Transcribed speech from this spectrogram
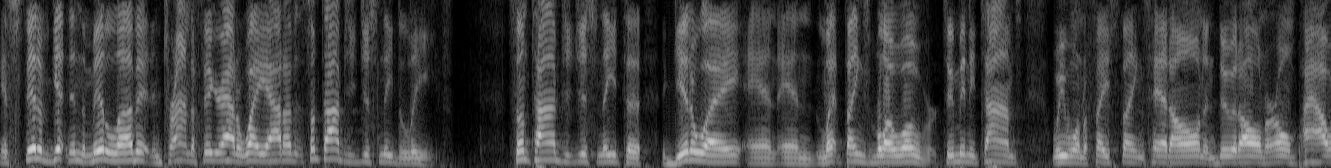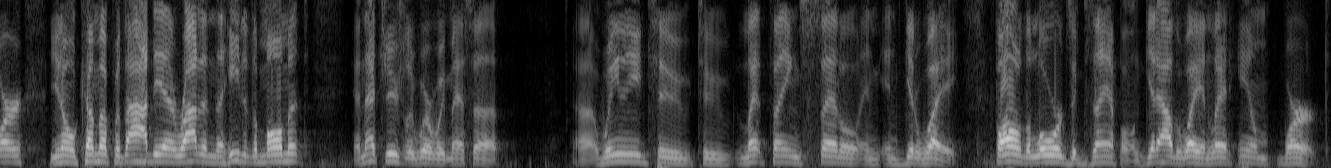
instead of getting in the middle of it and trying to figure out a way out of it, sometimes you just need to leave. Sometimes you just need to get away and, and let things blow over. Too many times we want to face things head on and do it all in our own power. You know, come up with the idea right in the heat of the moment. And that's usually where we mess up. Uh, we need to, to let things settle and, and get away. Follow the Lord's example and get out of the way and let Him work.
